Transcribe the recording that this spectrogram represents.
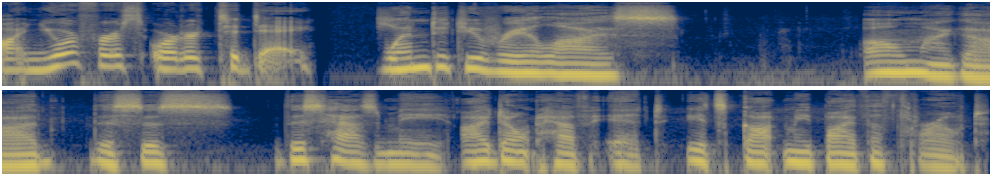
on your first order today. When did you realize, oh my God, this is this has me. I don't have it. It's got me by the throat.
